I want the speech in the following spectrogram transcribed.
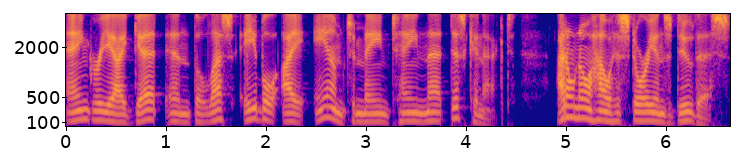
angry I get, and the less able I am to maintain that disconnect. I don't know how historians do this.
